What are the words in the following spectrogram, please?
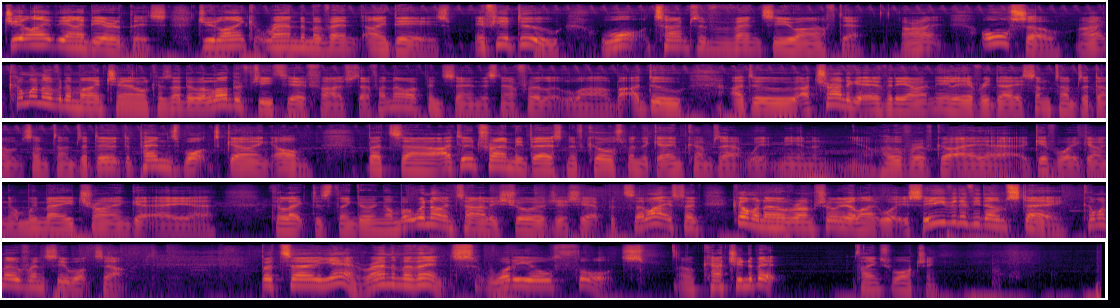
Do you like the idea of this? Do you like random event ideas? If you do, what types of events are you after? Alright? Also, right, come on over to my channel because I do a lot of GTA 5 stuff. I know I've been saying this now for a little while, but I do, I do, I try to get a video out nearly every day. Sometimes I don't, sometimes I do. It depends what's going on. But uh, I do try my best, and of course when the game comes out, with me and, you know, Hova have got a, uh, a giveaway going on. We may try and get a uh, collector's thing going on, but we're not entirely sure just yet. But uh, like I said, come on over. I'm sure you'll like what you see, even if you don't stay. Come on over and see what's up. But uh, yeah, random events. What are your thoughts? I'll catch you in a bit. Thanks for watching.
